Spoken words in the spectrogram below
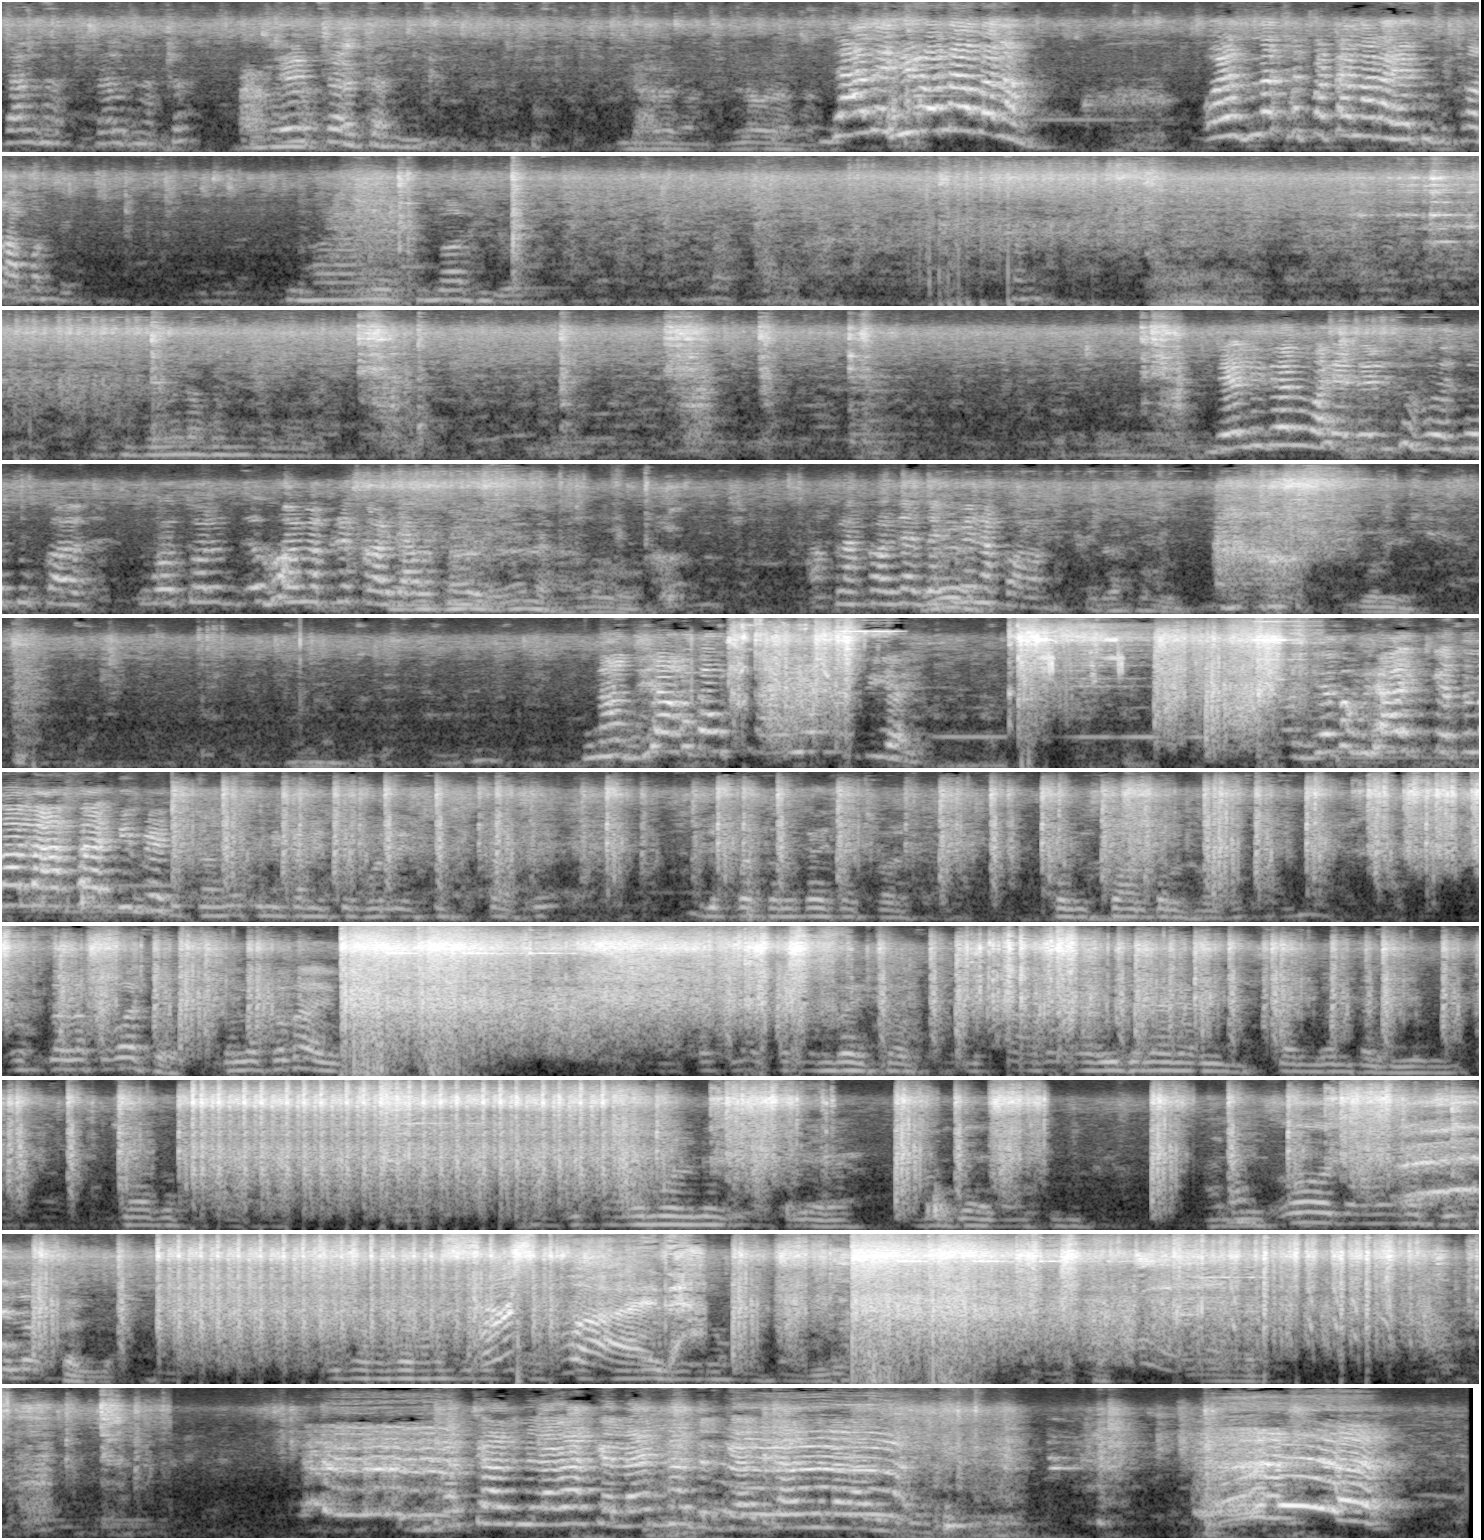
चल घाट चल घाट ए चल चल ज़्यादा हीरो ना बना और इतना छटपटा ना रहे तू बिछोरा पर से डेली डेली वही डेली तू तू तू कर तू तो घर में अपने कर जाओ अपना कर्जा देखबे ना कर। नदिया के तो उठाइए ना दिया नदिया तो बुझाई कितना लाश है कि बेटी कहाँ से निकले थे बोले शिक्षा से जे पतन कैसे छोड़ कभी स्थानांतर हो उसका लकवा तो तो लकवा है कितना भाई सब इसका गाड़ी सब बंद कर दिए क्या को आई मोल में चले रहा हो जाएगा आगे ओ जमाना पूछ लो कर ले First blood. चार्ज में लगा के लाइन ना दिल के चार्ज में लगा दीजिए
